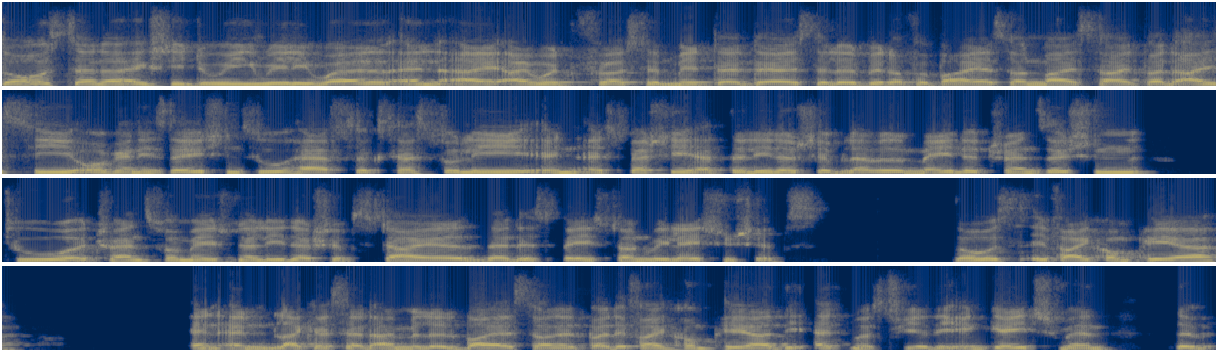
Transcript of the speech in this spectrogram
those that are actually doing really well, and I, I would first admit that there's a little bit of a bias on my side, but I see organizations who have successfully, and especially at the leadership level, made a transition to a transformational leadership style that is based on relationships. Those, if I compare, and, and like I said, I'm a little biased on it, but if I compare the atmosphere, the engagement, the,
